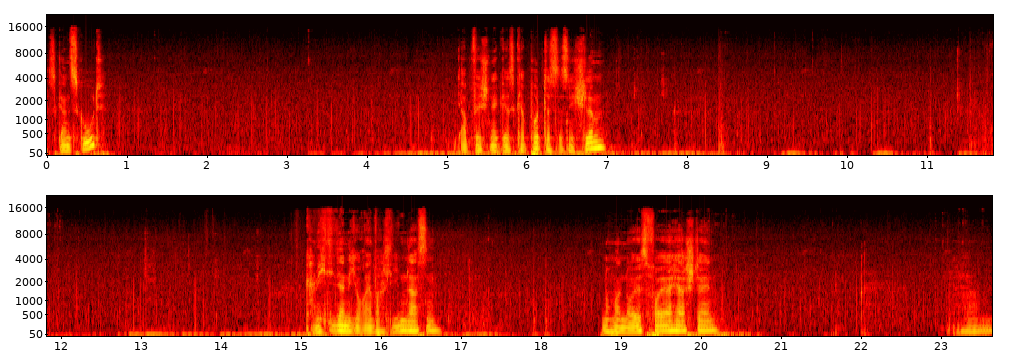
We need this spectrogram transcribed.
ist ganz gut. Die Apfelschnecke ist kaputt, das ist nicht schlimm. Kann ich die dann nicht auch einfach liegen lassen? Nochmal neues Feuer herstellen? Ähm.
